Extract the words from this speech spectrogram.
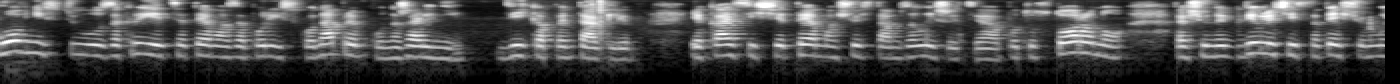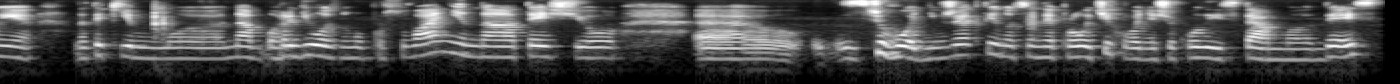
повністю закриється тема Запорізького напрямку, на жаль, ні. Двійка пентаклів, якась іще тема, щось там залишиться по ту сторону. Так що, не дивлячись на те, що ми на таким е, на грандіозному просуванні, на те, що е, сьогодні вже активно це не про очікування, що колись там десь,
